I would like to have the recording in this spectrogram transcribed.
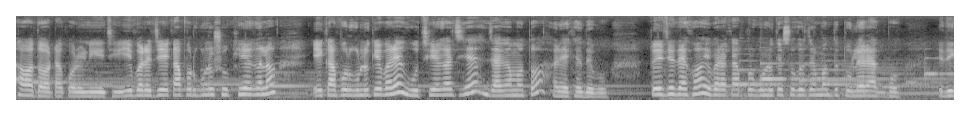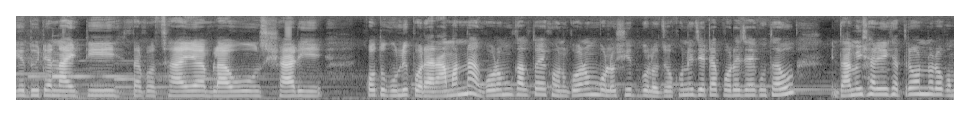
খাওয়া দাওয়াটা করে নিয়েছি। এবারে যে কাপড়গুলো শুকিয়ে গেল, এই কাপড়গুলোকে এবারে গুছিয়ে গাছিয়ে জায়গা মতো রেখে দেবো। তো এই যে দেখো, এবারে কাপড়গুলোকে শোকেজের মধ্যে তুলে রাখব। এদিকে দুইটা নাইটি তারপর ছায়া ব্লাউজ শাড়ি কতগুলি পরে আর আমার না গরমকাল তো এখন, গরম বলো, শীত বলো, যখনই যেটা পরে যায় কোথাও, দামি শাড়ির ক্ষেত্রে অন্যরকম,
